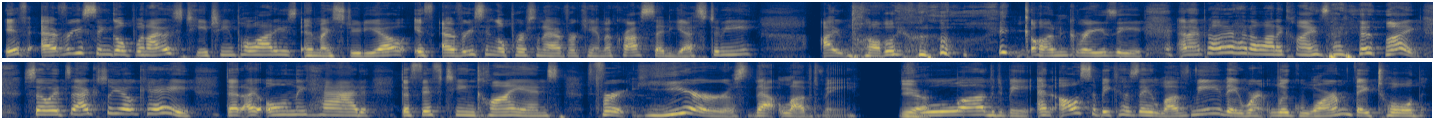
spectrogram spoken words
If every single, when I was teaching Pilates in my studio, if every single person I ever came across said yes to me, I probably would have gone crazy. And I probably had a lot of clients I didn't like. So it's actually okay that I only had the 15 clients for years that loved me Yeah. loved me. And also because they loved me, they weren't lukewarm. They told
